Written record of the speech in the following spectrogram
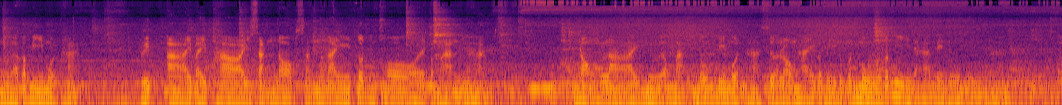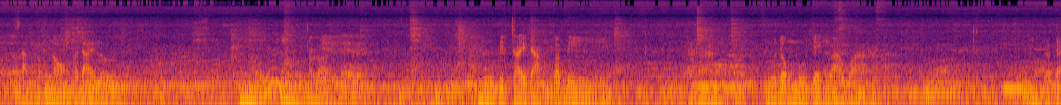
เนื้อก็มีหมดฮะริบอายใบพาย สันนอกสันในต้นคออะไรประมาณนี้ฮะ น่องลายเนื้อหมักนุ่มมีหมดฮะเสือร้องไห้ก็มีทุกคนหมูก็มีนะฮะเมนูหมูนะฮะสั่งน้องๆก็ได้เลยอืมอร่อย หมูพริกไทยดำก็มีนะฮะหมูด้งหมูเด้งลาวาฮะแล้วแต่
